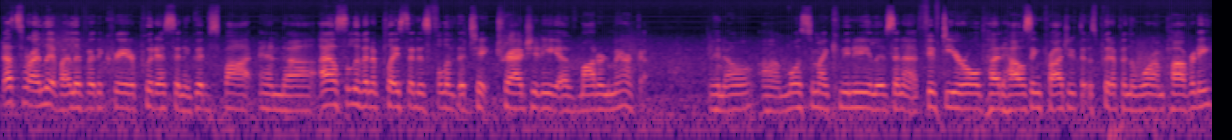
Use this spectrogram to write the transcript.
that's where I live. I live where the Creator put us in a good spot, and uh, I also live in a place that is full of the tra- tragedy of modern America. You know, um, most of my community lives in a 50-year-old HUD housing project that was put up in the war on poverty.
